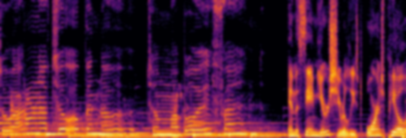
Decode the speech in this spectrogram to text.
So I don't have to open up to my boyfriend. In the same year, she released Orange Peel.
